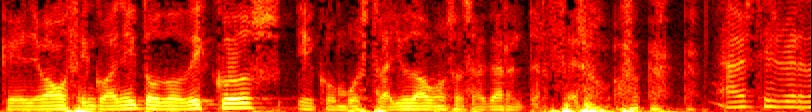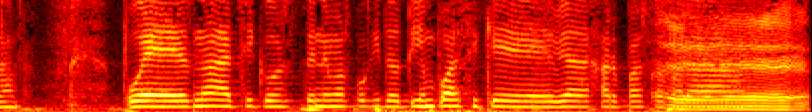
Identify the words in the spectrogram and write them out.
que llevamos cinco añitos, dos discos, y con vuestra ayuda vamos a sacar el tercero. A ver si es verdad. Pues nada, chicos, tenemos poquito tiempo, así que voy a dejar paso para... Eh,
